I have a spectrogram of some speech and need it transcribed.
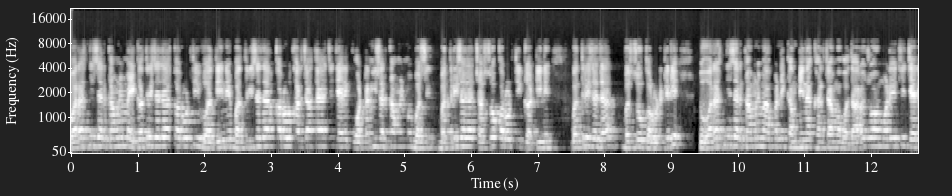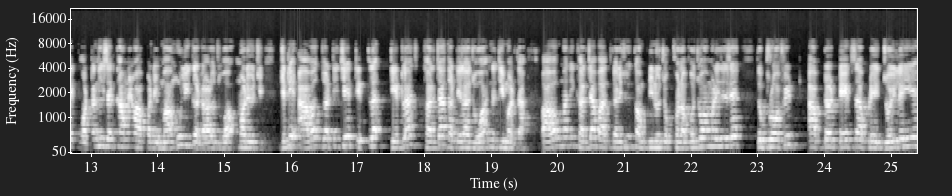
વર્ષની સરખામણીમાં એકત્રીસ હજાર કરોડથી વધીને બત્રીસ હજાર કરોડ ખર્ચા થયા છે, જ્યારે ક્વાર્ટરની સરખામણીમાં બત્રીસ હજાર છસો કરોડથી ઘટીને બત્રીસ હજાર બસો કરોડ એટલે કે વર્ષની સરખામણીમાં આપણને કંપનીના ખર્ચામાં વધારો જોવા મળે છે, જ્યારે ક્વાર્ટરની સરખામણીમાં આપણને મામૂલી ઘટાડો જોવા મળ્યો છે. જેટલી આવક ઘટી છે, તેટલા તેટલા જ ખર્ચા ઘટેલા જોવા નથી મળતા. આવકમાંથી ખર્ચા બાદ કરીશું, કંપનીનો ચોખ્ખો નફો જોવા મળી જશે. તો પ્રોફિટ આફ્ટર ટેક્સ આપણે જોઈ લઈએ.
